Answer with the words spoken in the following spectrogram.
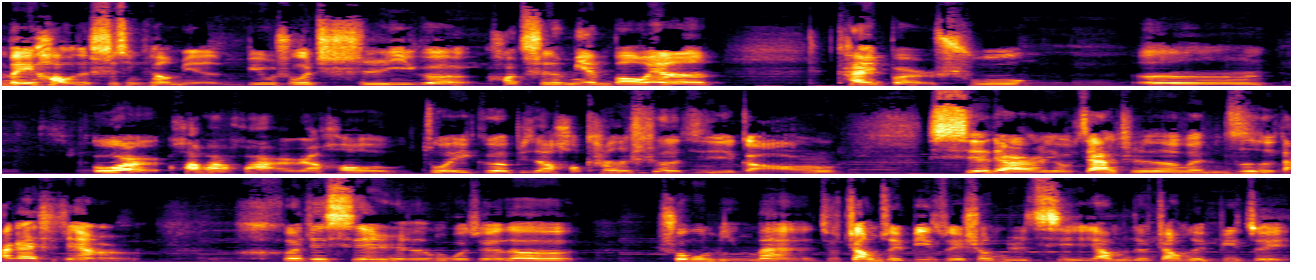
美好的事情上面，比如说吃一个好吃的面包呀，看一本书，嗯。偶尔画画画，然后做一个比较好看的设计稿，写点有价值的文字，大概是这样。和这些人，我觉得说不明白，就张嘴闭嘴生殖器，要么就张嘴闭嘴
